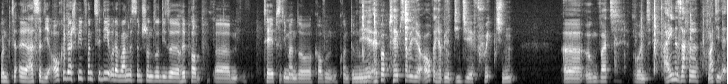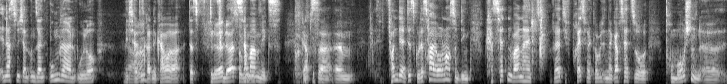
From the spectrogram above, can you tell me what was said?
Und äh, hast du die auch überspielt von CD oder waren das denn schon so diese Hip-Hop-Tapes, ähm, die man so kaufen konnte? Nee, Hip-Hop-Tapes habe ich hier auch. Ich habe hier DJ Friction äh, irgendwas. Und eine Sache, Martin, erinnerst du dich an unseren Ungarn-Urlaub? Ja. Ich halte gerade eine Kamera. Das Flirt, Flirt Summer Mix gab es da. ähm, von der Disco. Das war auch noch so ein Ding. Kassetten waren halt relativ preiswert, glaube ich. Und da gab es halt so Promotion. Äh,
